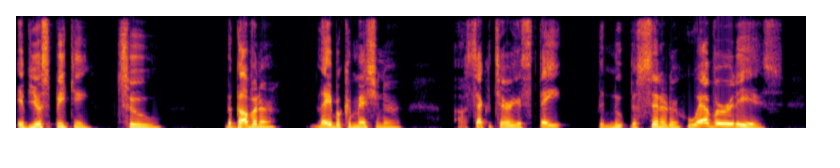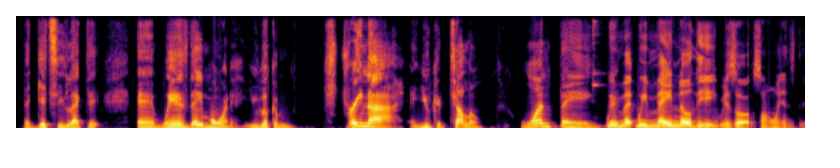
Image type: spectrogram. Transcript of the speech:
if you're speaking to the governor labor commissioner uh, secretary of state the new the senator whoever it is that gets elected and wednesday morning you look them straight in the eye and you could tell them one thing We may, we may know the results on Wednesday,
